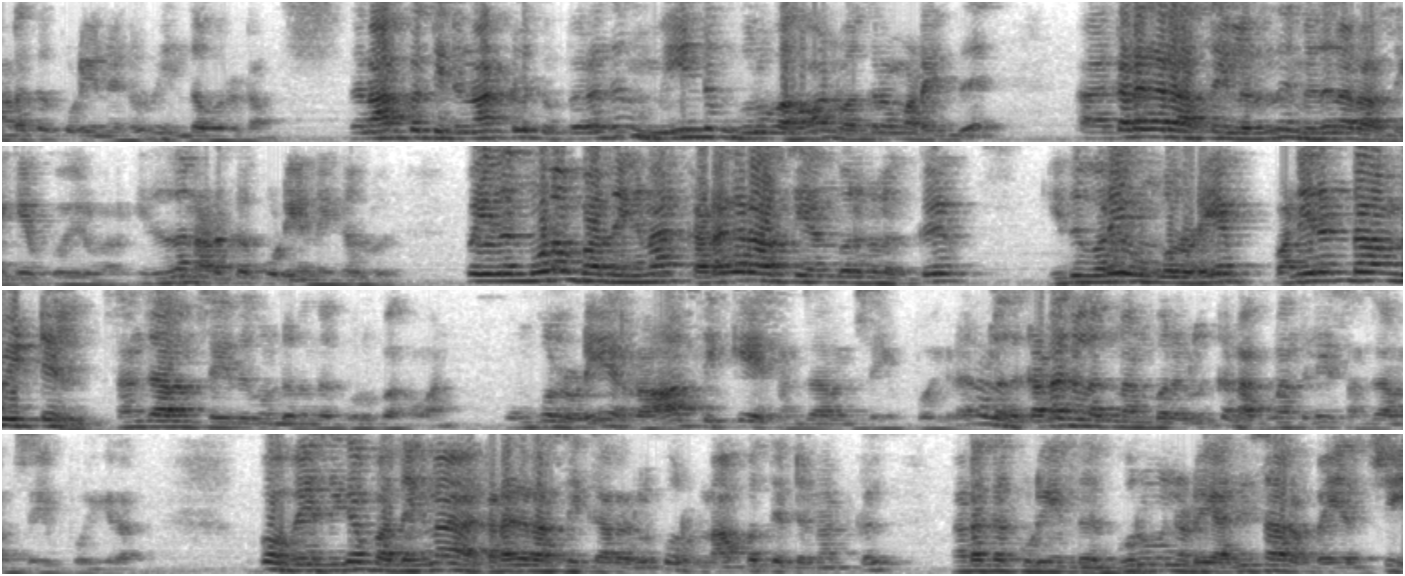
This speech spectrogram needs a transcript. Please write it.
நடக்கக்கூடிய நிகழ்வு இந்த வருடம். இந்த நாற்பத்தி எட்டு நாட்களுக்கு பிறகு மீண்டும் குரு பகவான் வக்ரம் அடைந்து கடகராசியிலிருந்து மிதுன ராசிக்கே போயிடுவார் இதுதான் நடக்கக்கூடிய நிகழ்வு. இப்போ இதன் மூலம் பார்த்தீங்கன்னா கடகராசி அன்பர்களுக்கு இதுவரை உங்களுடைய பனிரெண்டாம் வீட்டில் சஞ்சாரம் செய்து கொண்டிருந்த குரு பகவான் உங்களுடைய ராசிக்கே சஞ்சாரம் செய்ய போகிறார் அல்லது கடக லக்ன நண்பர்களுக்கு லக்னத்திலே சஞ்சாரம் செய்ய போகிறார். இப்போ பேசிக்கா பாத்தீங்கன்னா கடகராசிக்காரர்களுக்கு ஒரு 48 நாட்கள் நடக்கக்கூடிய இந்த குருவினுடைய அதிசார பயிற்சி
